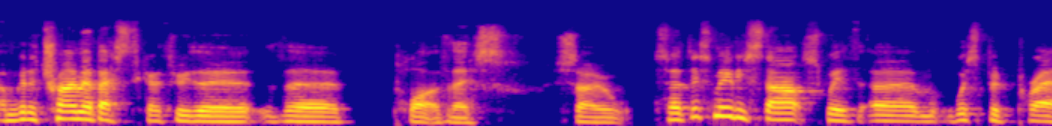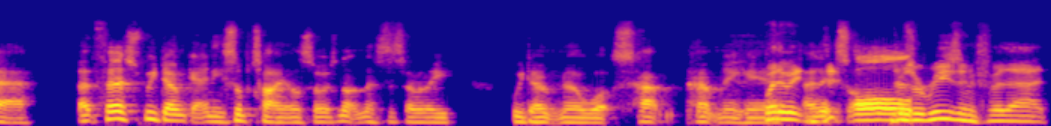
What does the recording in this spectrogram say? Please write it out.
I'm going to try my best to go through the the plot of this. So, so this movie starts with um, whispered prayer. At first, we don't get any subtitles, so it's not necessarily we don't know what's hap- happening here. The way, and it's all There's a reason for that.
